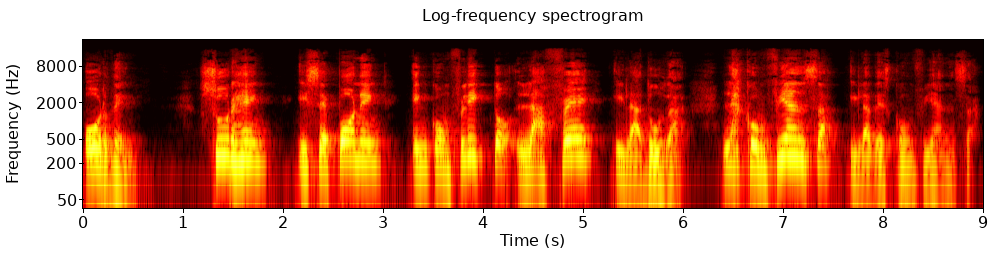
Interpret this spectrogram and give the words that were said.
orden, surgen y se ponen en conflicto la fe y la duda la confianza y la desconfianza.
